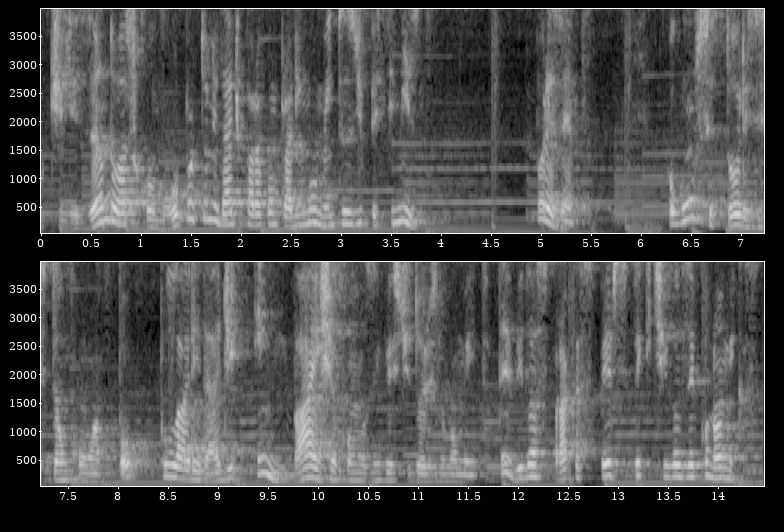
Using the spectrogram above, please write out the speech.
utilizando-as como oportunidade para comprar em momentos de pessimismo. Por exemplo, alguns setores estão com a popularidade em baixa com os investidores no momento, devido às fracas perspectivas econômicas.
